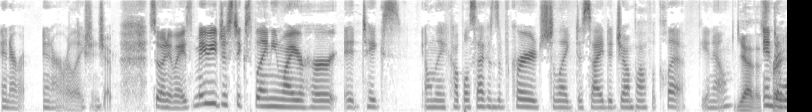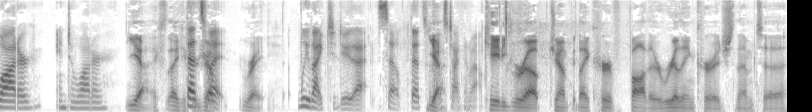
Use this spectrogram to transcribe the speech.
in our in our relationship. So anyways, maybe just explaining why you're hurt, it takes only a couple seconds of courage to like decide to jump off a cliff, you know? Yeah, that's into right. water, into water. Yeah, if, like if That's you're jump- what- right. We like to do that. So that's what Yeah, I was talking about. Katie grew up jumping. Like her father really encouraged them to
